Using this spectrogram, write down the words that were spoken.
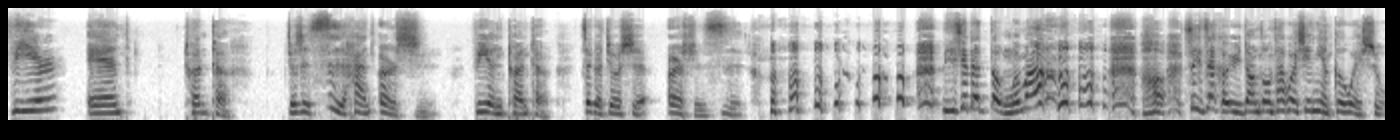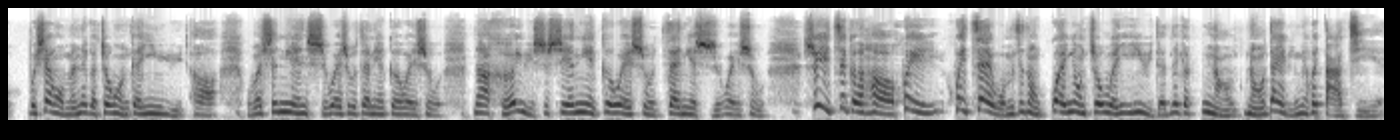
fear and Twenty，就是四和二十，vn twenty，这个就是二十四。你现在懂了吗？好，所以在口语当中，他会先念个位数，不像我们那个中文跟英语啊，我们是念十位数再念个位数。那和语是先念个位数再念十位数，所以这个哈会会在我们这种惯用中文英语的那个脑脑袋里面会打结，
